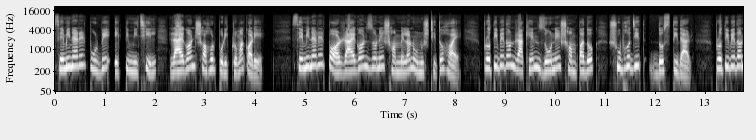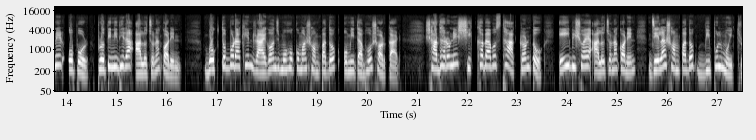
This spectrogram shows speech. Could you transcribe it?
সেমিনারের পূর্বে একটি মিছিল রায়গঞ্জ শহর পরিক্রমা করে। সেমিনারের পর রায়গঞ্জ জোনের সম্মেলন অনুষ্ঠিত হয়। প্রতিবেদন রাখেন জোনের সম্পাদক শুভজিৎ দস্তিদার। প্রতিবেদনের ওপর প্রতিনিধিরা আলোচনা করেন। বক্তব্য রাখেন রায়গঞ্জ মহকুমা সম্পাদক অমিতাভ সরকার। সাধারণের শিক্ষা ব্যবস্থা আক্রান্ত এই বিষয়ে আলোচনা করেন জেলা সম্পাদক বিপুল মৈত্র।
